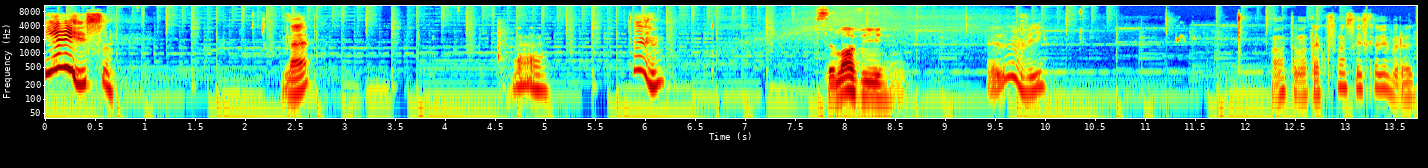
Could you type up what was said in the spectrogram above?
E é isso. Né? Ah, É, sei lá, vi. eu não vi. Ó, tamo até com o francês calibrado.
